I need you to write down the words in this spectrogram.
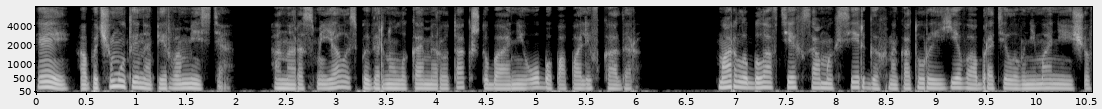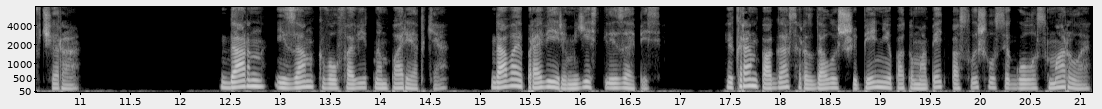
«Эй, а почему ты на первом месте?» Она рассмеялась, повернула камеру так, чтобы они оба попали в кадр. Марла была в тех самых серьгах, на которые Ева обратила внимание еще вчера. Дарн и Занг в алфавитном порядке. «Давай проверим, есть ли запись». Экран погас, раздалось шипение, потом опять послышался голос Марлы.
